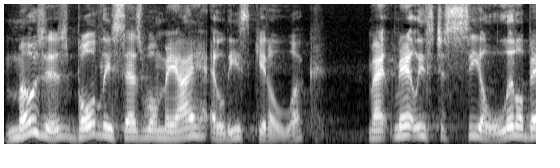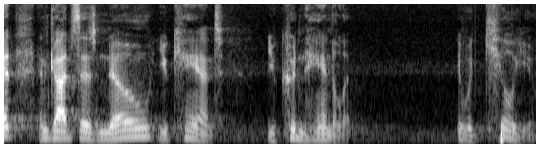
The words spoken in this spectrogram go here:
Moses boldly says, Well, may I at least get a look? May I, may I at least just see a little bit? And God says, No, you can't. You couldn't handle it, it would kill you.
